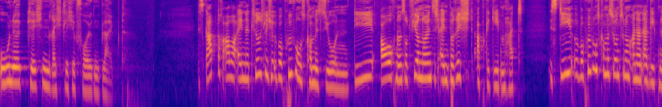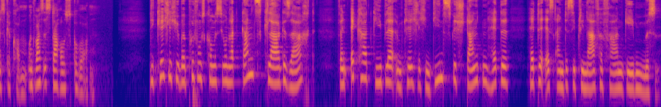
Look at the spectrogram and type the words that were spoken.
ohne kirchenrechtliche Folgen bleibt. Es gab doch aber eine kirchliche Überprüfungskommission, die auch 1994 einen Bericht abgegeben hat ist die Überprüfungskommission zu einem anderen Ergebnis gekommen. Und was ist daraus geworden? Die kirchliche Überprüfungskommission hat ganz klar gesagt, wenn Eckhard Giebler im kirchlichen Dienst gestanden hätte, hätte es ein Disziplinarverfahren geben müssen.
